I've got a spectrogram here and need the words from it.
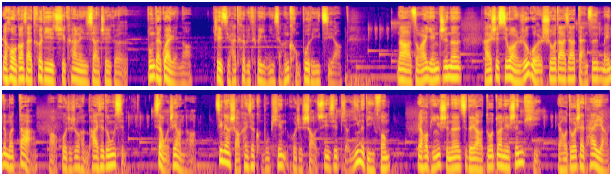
然后我刚才特地去看了一下这个绷带怪人啊，这一集还特别特别有印象，很恐怖的一集啊。那总而言之呢，还是希望如果说大家胆子没那么大啊，或者说很怕一些东西，像我这样的啊，尽量少看一些恐怖片，或者少去一些比较阴的地方。然后平时呢，记得要多锻炼身体，然后多晒太阳，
